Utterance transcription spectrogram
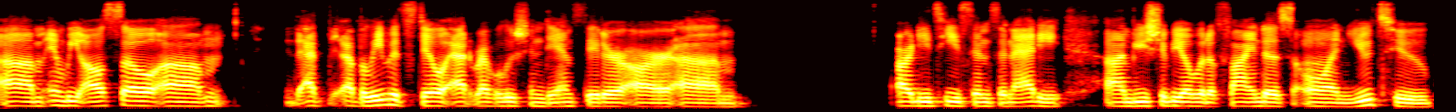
Um, and we also, um, at, I believe it's still at Revolution Dance Theater, our um, RDT Cincinnati, um, you should be able to find us on YouTube.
